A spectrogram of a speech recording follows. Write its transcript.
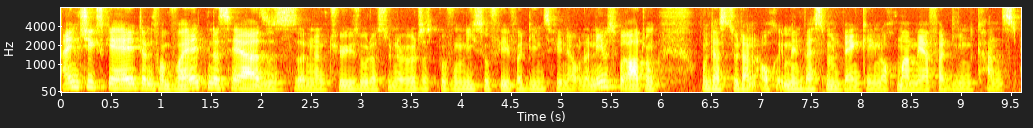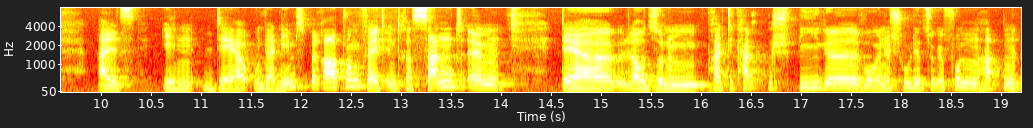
Einstiegsgehältern vom Verhältnis her. Also es ist natürlich so, dass du in der Wirtschaftsprüfung nicht so viel verdienst wie in der Unternehmensberatung und dass du dann auch im Investmentbanking noch mal mehr verdienen kannst als in der Unternehmensberatung. Vielleicht interessant, ähm, der laut so einem Praktikantenspiegel, wo wir eine Studie zu gefunden hatten,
